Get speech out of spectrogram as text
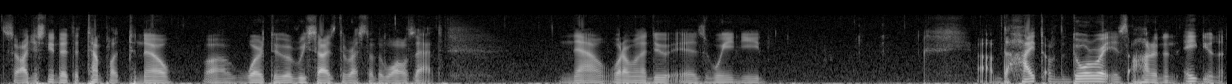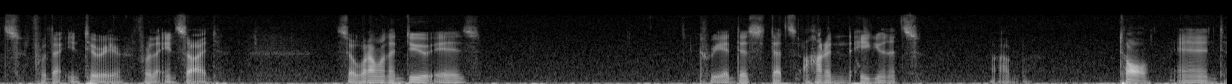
So I just needed the template to know uh, where to resize the rest of the walls at. Now what I want to do is we need uh, the height of the doorway is 108 units for the interior, for the inside. So what I want to do is create this that's 108 units um, tall. And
